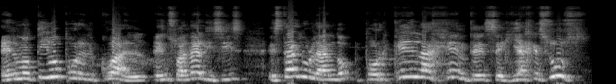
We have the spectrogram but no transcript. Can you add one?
el motivo por el cual, en su análisis, está anulando por qué la gente seguía a Jesús.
